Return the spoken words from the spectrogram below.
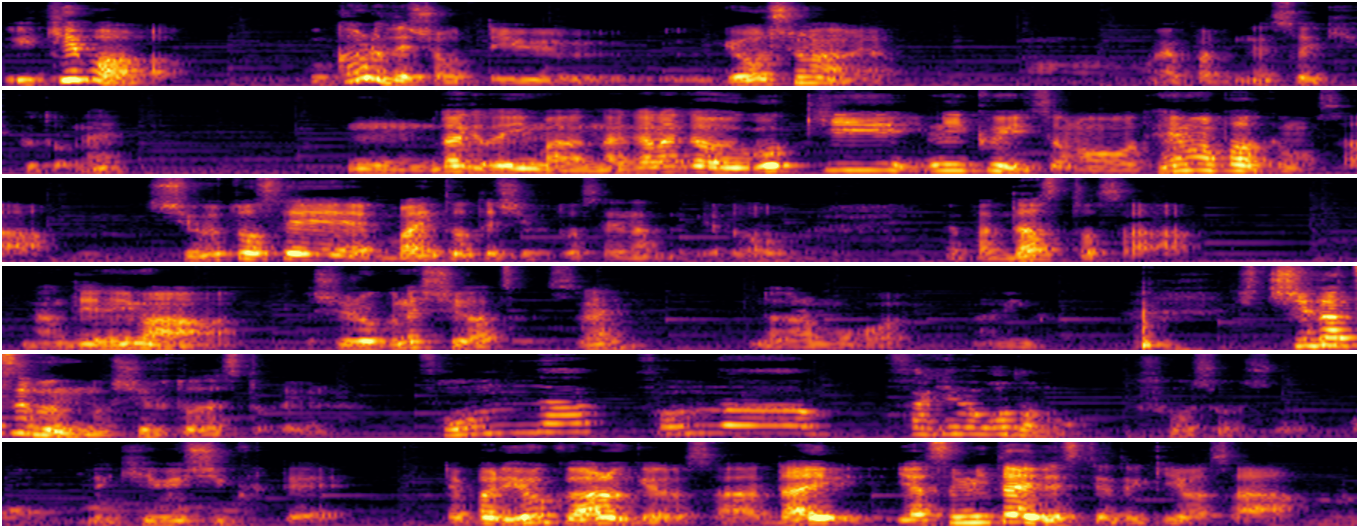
行けば受かるでしょっていう業種なのよ。やっぱりね、それ聞くとね。うん、だけど今、なかなか動きにくい、その、テーマパークもさ、うんシフト制、バイトってシフト制なんだけど、やっぱ出すとさ、なんていうの、今、収録ね、4月ですね。だからもう、何 ?7 月分のシフト出すとか言うの。そんな、そんな先のことも？そうそうそう。で、厳しくて。やっぱりよくあるけどさ、代休みたいですって時はさ、うん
